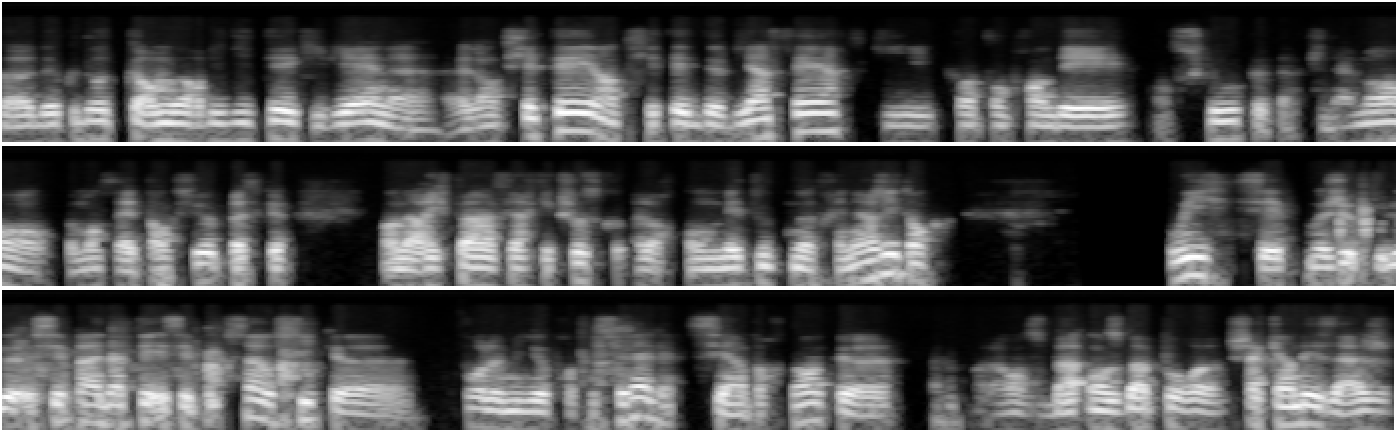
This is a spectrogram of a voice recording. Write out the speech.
euh, d'autres comorbidités qui viennent, euh, l'anxiété, l'anxiété de bien faire, qui quand on prend des, on se loupe, ben, finalement, on commence à être anxieux parce que on n'arrive pas à faire quelque chose alors qu'on met toute notre énergie. Donc, oui, c'est pas adapté. Et c'est pour ça aussi que pour le milieu professionnel, c'est important que on se bat, on se bat pour euh, chacun des âges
